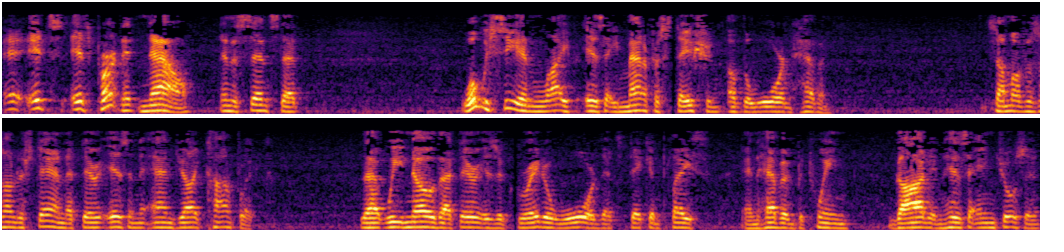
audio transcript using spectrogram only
it's it's pertinent now in the sense that what we see in life is a manifestation of the war in heaven. Some of us understand that there is an angelic conflict, that we know that there is a greater war that's taking place in heaven between God and His angels, and,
